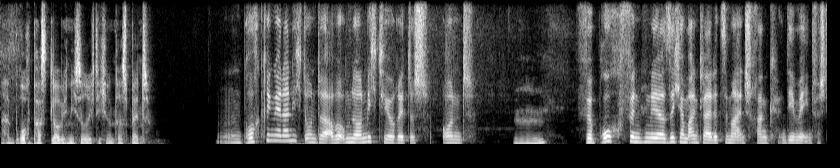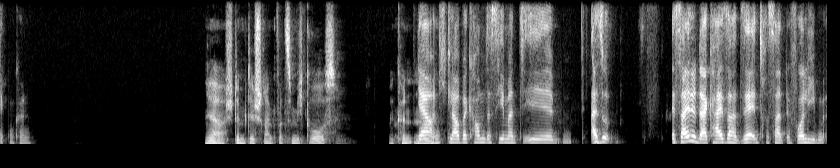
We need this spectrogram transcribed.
Ein Bruch passt, glaube ich, nicht so richtig unters Bett. Einen Bruch kriegen wir da nicht unter, aber um nur mich theoretisch. Und Mhm. Für Bruch finden wir sicher im Ankleidezimmer einen Schrank, in dem wir ihn verstecken können. Ja, stimmt, der Schrank war ziemlich groß. Wir könnten. Ja, und ich glaube kaum, dass jemand, äh, also es sei denn, der Kaiser hat sehr interessante Vorlieben, äh,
